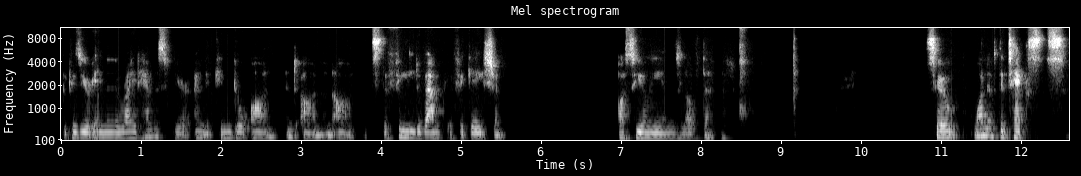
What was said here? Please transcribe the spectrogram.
because you're in the right hemisphere and it can go on and on and on. It's the field of amplification. Us Jungians love that. So, one of the texts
